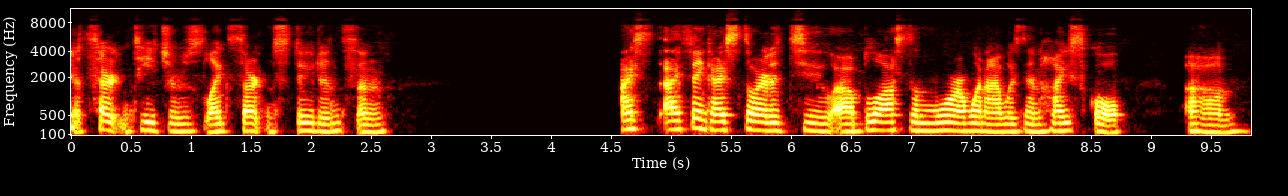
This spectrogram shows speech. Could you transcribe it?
that certain teachers like certain students, and I, I think I started to uh, blossom more when I was in high school. Um,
